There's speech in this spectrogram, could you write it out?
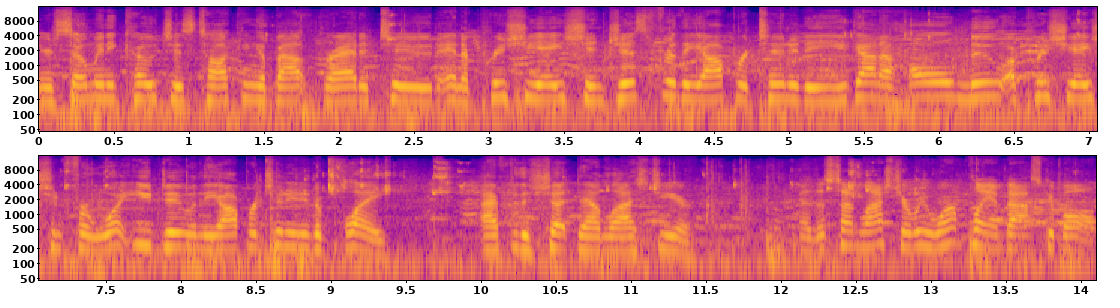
Here's so many coaches talking about gratitude and appreciation just for the opportunity. You got a whole new appreciation for what you do and the opportunity to play after the shutdown last year. Yeah, this time last year, we weren't playing basketball.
